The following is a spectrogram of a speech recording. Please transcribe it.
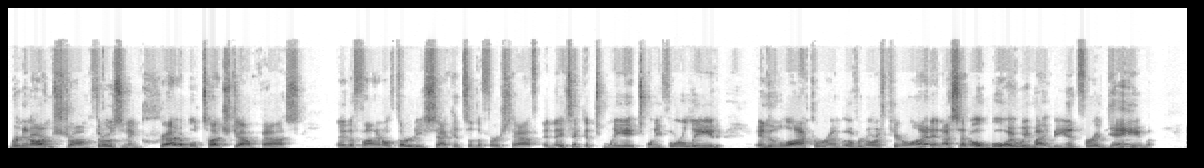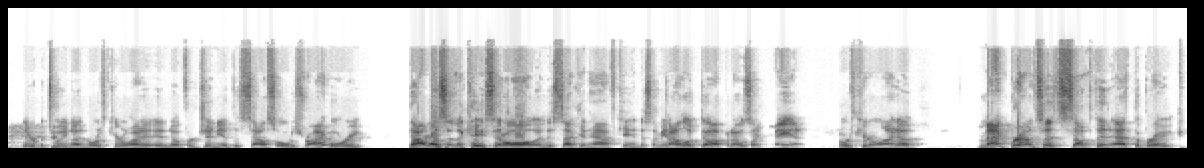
Brennan Armstrong throws an incredible touchdown pass in the final 30 seconds of the first half. And they take a 28 24 lead into the locker room over North Carolina. And I said, oh boy, we might be in for a game there between uh, North Carolina and uh, Virginia, the South's oldest rivalry. That right. wasn't the case at all in the second half, Candace. I mean, I looked up and I was like, man, North Carolina. Mack Brown said something at the break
